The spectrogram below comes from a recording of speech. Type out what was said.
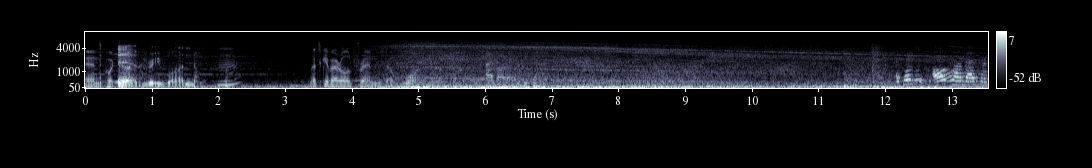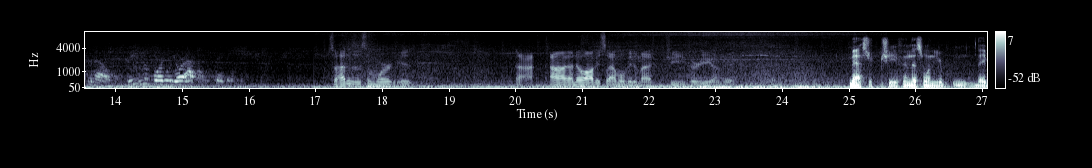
And Cortana, Everyone. Hmm? let's give our old friends a warm welcome. Attention, all combat personnel. Please report to your action stations. So how does this one work? It, uh, I I know obviously I'm gonna be the Master Chief. Who are you gonna be? Master Chief, and this one you they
